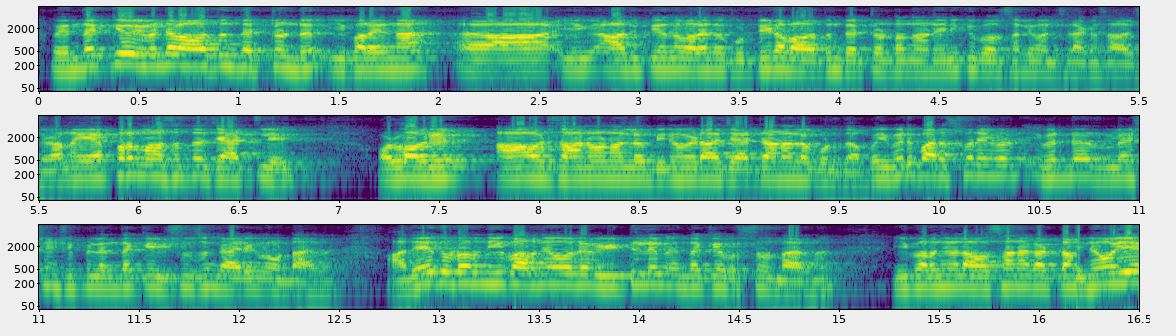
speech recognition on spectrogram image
അപ്പോൾ എന്തൊക്കെയോ ഇവന്റെ ഭാഗത്തും തെറ്റുണ്ട്. ഈ പറയുന്ന ഈ ആദിത്യ എന്ന് പറയുന്ന കുട്ടിയുടെ ഭാഗത്തും തെറ്റുണ്ടെന്നാണ് എനിക്ക് പേഴ്സണലി മനസ്സിലാക്കാൻ സാധിച്ചത്. കാരണം ഏപ്രിൽ മാസത്തെ ചാറ്റിൽ ഉള്ള ഒരു ആ ഒരു സാധനമാണല്ലോ ബിനോയുടെ ആ ചേട്ടാണല്ലോ കൊടുത്തത്. അപ്പോൾ ഇവർ പരസ്പരം ഇവർ ഇവരുടെ റിലേഷൻഷിപ്പിൽ എന്തൊക്കെ ഇഷ്യൂസും കാര്യങ്ങളും ഉണ്ടായിരുന്നു. അതേ തുടർന്ന് ഈ പറഞ്ഞ പോലെ വീട്ടിലും എന്തൊക്കെ പ്രശ്നം ഉണ്ടായിരുന്നു. ഈ പറഞ്ഞ പോലെ അവസാന ഘട്ടം ബിനോയെ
